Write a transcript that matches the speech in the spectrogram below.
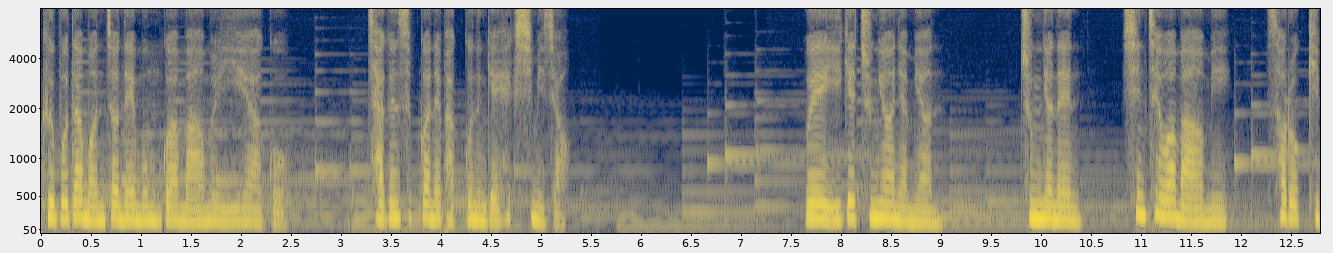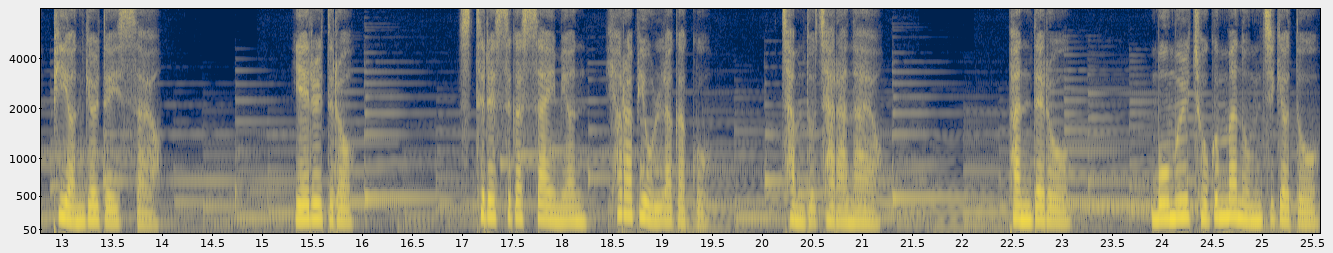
그보다 먼저 내 몸과 마음을 이해하고 작은 습관을 바꾸는 게 핵심이죠. 왜 이게 중요하냐면, 중년엔 신체와 마음이 서로 깊이 연결돼 있어요. 예를 들어, 스트레스가 쌓이면 혈압이 올라가고 잠도 잘 안 와요. 반대로 몸을 조금만 움직여도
